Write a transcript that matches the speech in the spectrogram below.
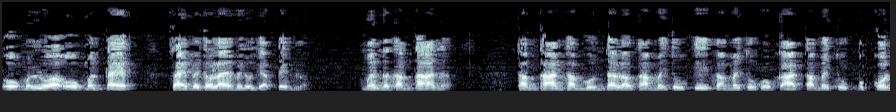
โอ่งมันรั่วโอ่งมันแตกใส่ไปเท่าไหร่ไม่รู้จักเต็มหรอกเหมือนกับทำทานอะทำทานทำบุญถ้าเราทำไม่ถูกที่ทำไม่ถูกโอกาสทำไม่ถูกบุคคล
